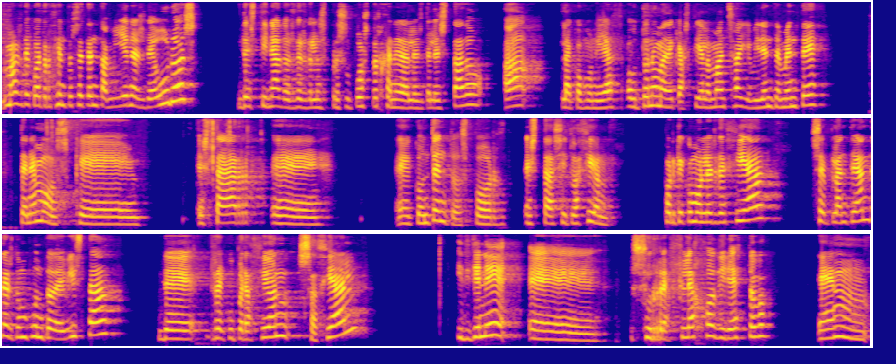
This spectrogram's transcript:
más de 470 millones de euros destinados desde los presupuestos generales del Estado a la comunidad autónoma de Castilla-La Mancha y, evidentemente, tenemos que estar eh, eh, contentos por esta situación, porque, como les decía, se plantean desde un punto de vista de recuperación social y tiene eh, su reflejo directo en,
